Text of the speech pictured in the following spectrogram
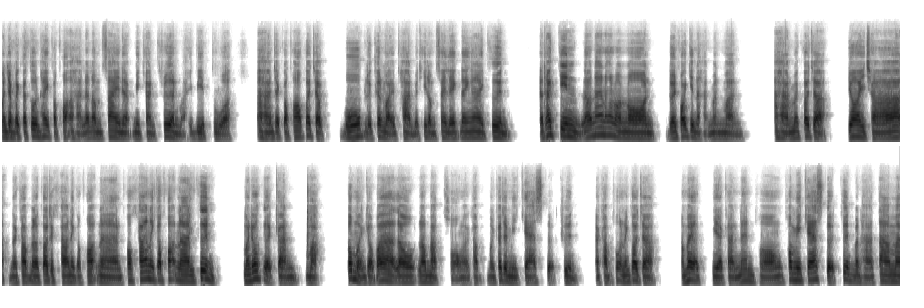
มันจะไปกระตุ้นให้กระเพาะอาหารและลำไส้เนี่ยมีการเคลื่อนไหวบีบตัว อาหารจากกระเพาะก็จะมูฟหรือเคลื่อนไหวผ่านไปที่ลำไส้เล็กได้ง่ายขึ้น แต่ถ้ากินแล้วนั่งนั่งนอนนอนโดยเฉพาะกินอาหารมันๆอาหารมันก็จะย่อยช้านะครับ แล้วก็จะค้างในกระเพาะนานพอค้างในกระเพาะนานขึ้น มันก็เกิดการหมัก ก็เหมือนกับว่าเราเราหมักของครับ มันก็จะมีแก๊สเกิดขึ้นนะครับ พวกนั้นก็จะทำให้มีอาการแน่นท้อง พอมีแก๊สเกิดขึ้นปัญหาตามมา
